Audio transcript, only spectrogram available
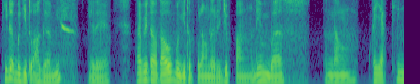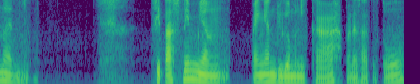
tidak begitu agamis gitu ya tapi tahu-tahu begitu pulang dari Jepang dia membahas tentang keyakinan gitu. si Tasnim yang pengen juga menikah pada saat itu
